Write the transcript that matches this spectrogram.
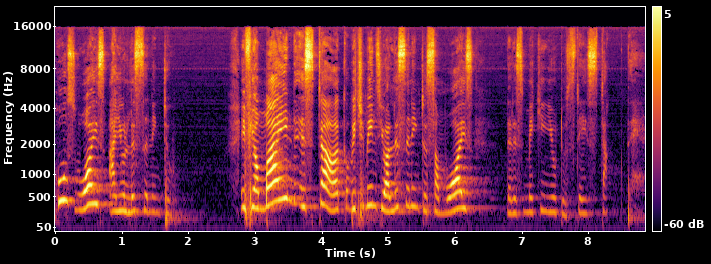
Whose voice are you listening to? If your mind is stuck, which means you are listening to some voice that is making you to stay stuck there.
